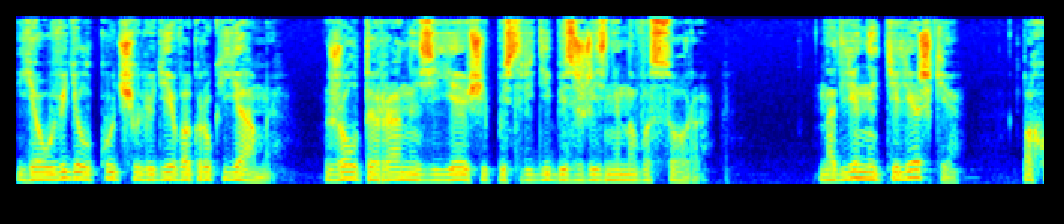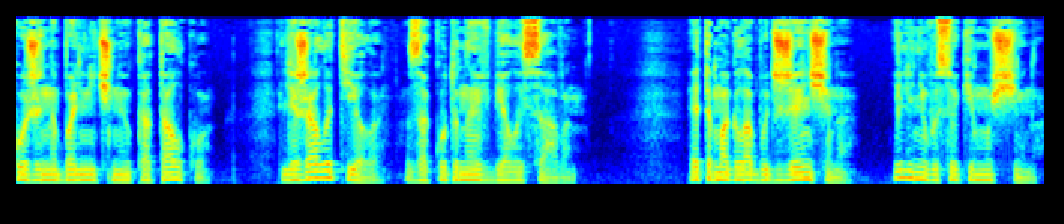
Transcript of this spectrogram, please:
Я увидел кучу людей вокруг ямы, желтой раны, зияющей посреди безжизненного ссора. На длинной тележке, похожей на больничную каталку, лежало тело, закутанное в белый саван. Это могла быть женщина или невысокий мужчина.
